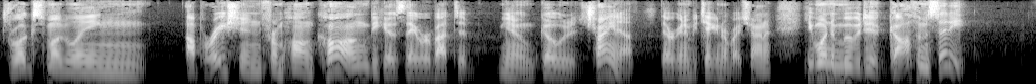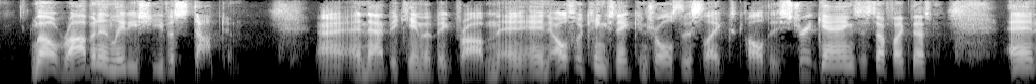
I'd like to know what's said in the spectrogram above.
drug smuggling operation from Hong Kong because they were about to, you know, go to China. They were going to be taken over by China. He wanted to move it to Gotham City. Well, Robin and Lady Shiva stopped him. Uh, and that became a big problem. And, and also, King Snake controls this, like all these street gangs and stuff like this. And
